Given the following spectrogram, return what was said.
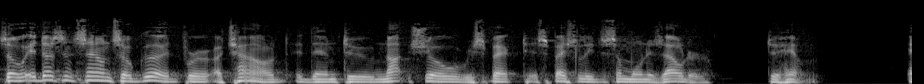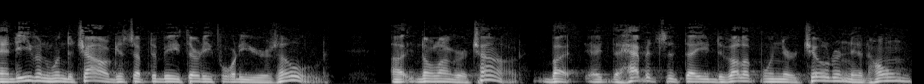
So it doesn't sound so good for a child then to not show respect, especially to someone as elder to him. And even when the child gets up to be 30, 40 years old, uh, no longer a child, but uh, the habits that they develop when they're children at home,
